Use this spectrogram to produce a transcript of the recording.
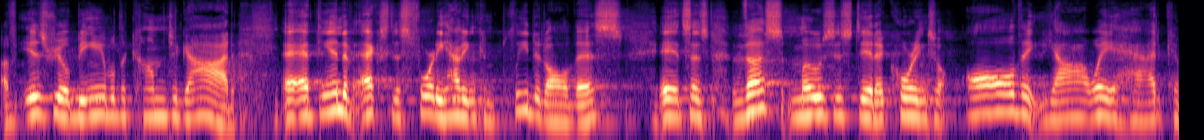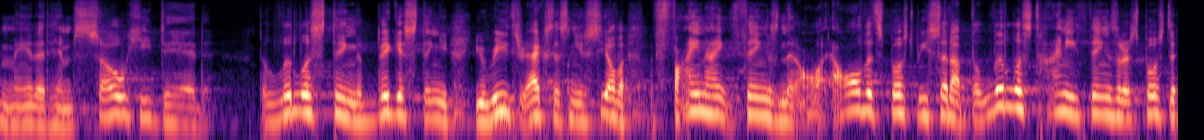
of Israel being able to come to God. At the end of Exodus 40, having completed all this, it says, Thus Moses did according to all that Yahweh had commanded him. So he did. The littlest thing, the biggest thing, you, you read through Exodus and you see all the, the finite things and all, all that's supposed to be set up, the littlest tiny things that are supposed to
